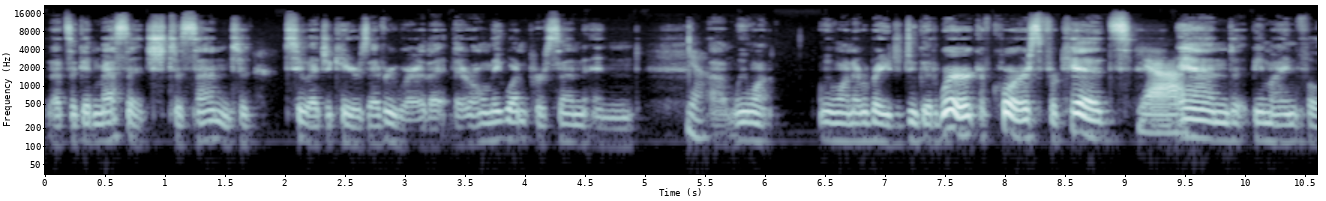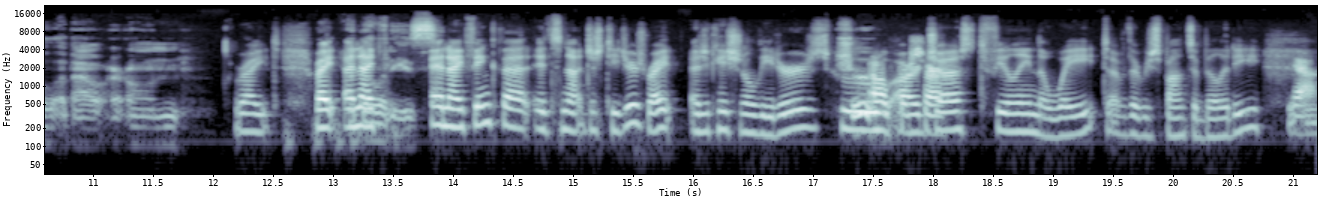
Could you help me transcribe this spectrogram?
that's a good message to send to, to educators everywhere that they're only one person, and Yeah. uh, we want we want everybody to do good work, of course, for kids, Yeah. and be mindful about our own Right. Right. And I th- abilities. and I think that it's not just teachers, right? Educational leaders who Sure. Oh, are sure. just feeling the weight of the responsibility. yeah.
